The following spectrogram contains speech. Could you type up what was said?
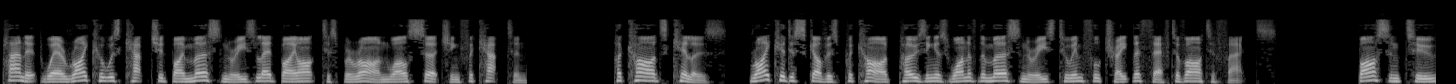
planet where Riker was captured by mercenaries led by Arctis Baran while searching for Captain Picard's killers. Riker discovers Picard posing as one of the mercenaries to infiltrate the theft of artifacts. Barson 2,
